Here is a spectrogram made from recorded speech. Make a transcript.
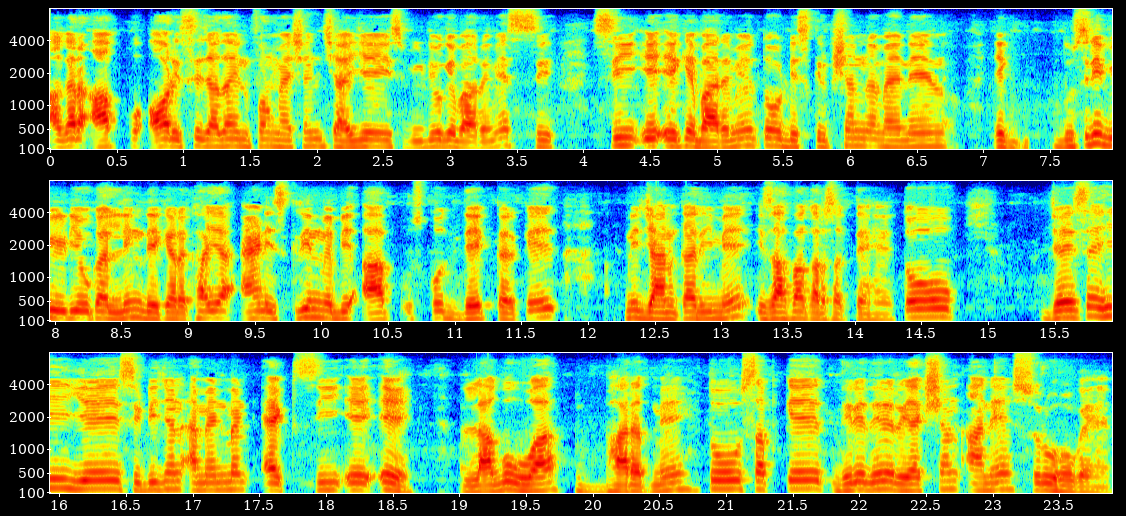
अगर आपको और इससे ज़्यादा इन्फॉर्मेशन चाहिए इस वीडियो के बारे में, सी सी ए ए के बारे में तो डिस्क्रिप्शन में मैंने एक दूसरी वीडियो का लिंक दे के रखा या एंड स्क्रीन में भी आप उसको देख करके अपनी जानकारी में इजाफा कर सकते हैं। तो जैसे ही ये citizen amendment act C A लागू हुआ भारत में तो सबके धीरे धीरे रिएक्शन आने शुरू हो गए हैं।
